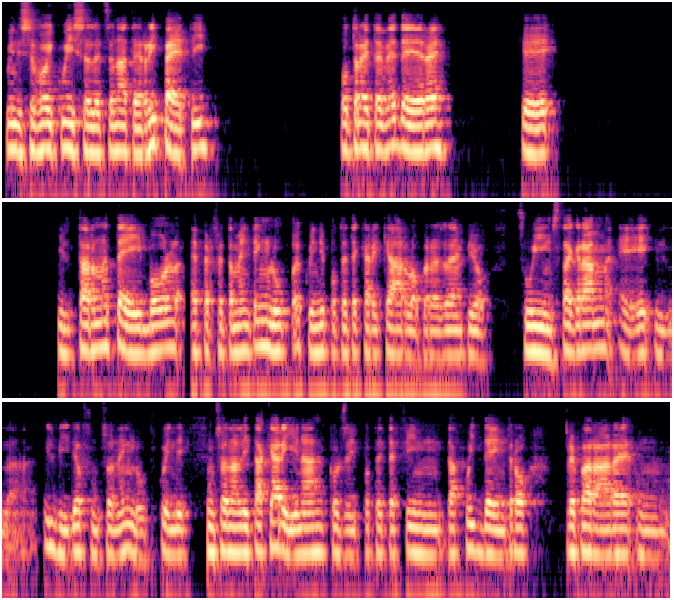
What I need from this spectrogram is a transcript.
Quindi se voi qui selezionate ripeti potrete vedere che il turntable è perfettamente in loop e quindi potete caricarlo per esempio su Instagram e il, il, video funziona in loop. Quindi funzionalità carina così potete fin da qui dentro preparare un,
